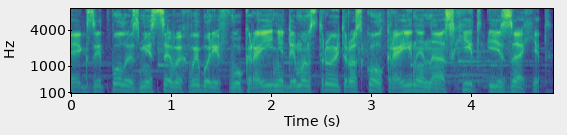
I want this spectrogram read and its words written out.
Екзитполи з місцевих виборів в Україні демонструють розкол країни на схід і захід.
